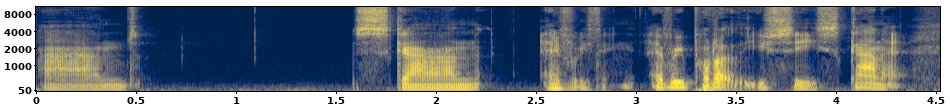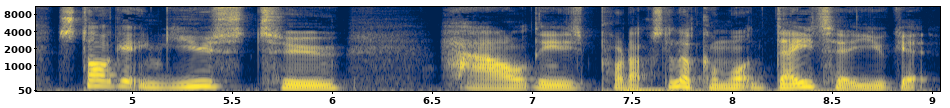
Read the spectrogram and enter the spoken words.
and scan everything. Every product that you see, scan it. Start getting used to how these products look and what data you get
